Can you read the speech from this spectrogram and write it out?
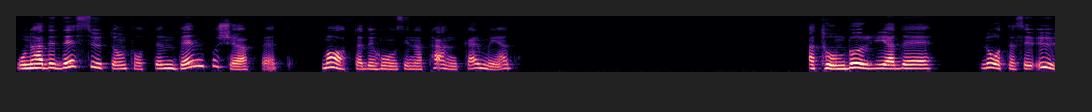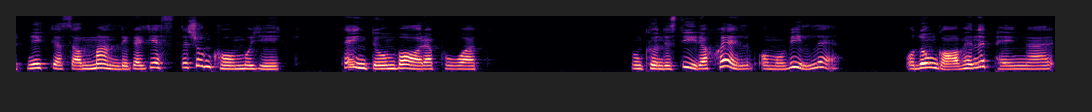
Hon hade dessutom fått en vän på köpet, matade hon sina tankar med. Att hon började låta sig utnyttjas av manliga gäster som kom och gick tänkte hon bara på att hon kunde styra själv om hon ville och de gav henne pengar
